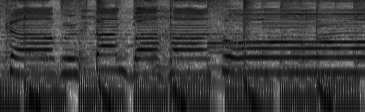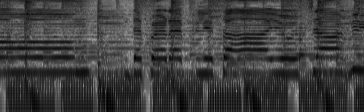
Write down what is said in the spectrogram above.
цікавих так багато, де переплітаються віки.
